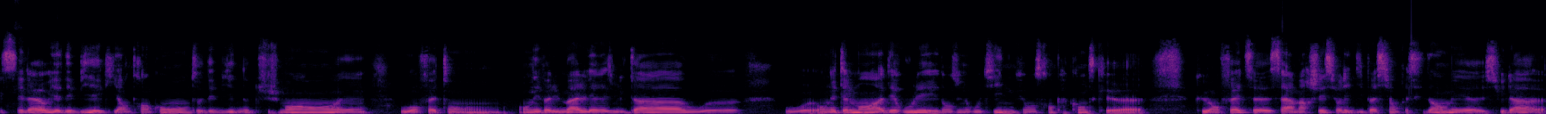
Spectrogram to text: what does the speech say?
C'est là où il y a des biais qui entrent en compte, des biais de notre jugement, euh, où en fait on, évalue mal les résultats, où, euh, où, on est tellement à dérouler dans une routine qu'on se rend pas compte que, que en fait ça a marché sur les 10 patients précédents, mais celui-là,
